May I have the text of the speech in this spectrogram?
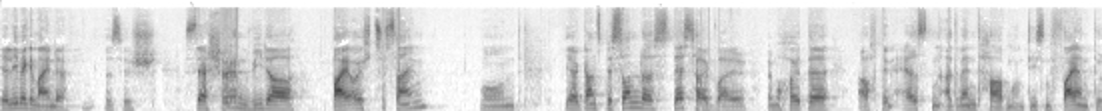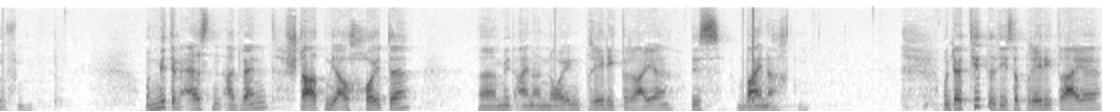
Ja, liebe Gemeinde, es ist sehr schön, wieder bei euch zu sein. Und ja, ganz besonders deshalb, weil, weil wir heute auch den ersten Advent haben und diesen feiern dürfen. Und mit dem ersten Advent starten wir auch heute äh, mit einer neuen Predigtreihe bis Weihnachten. Und der Titel dieser Predigtreihe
